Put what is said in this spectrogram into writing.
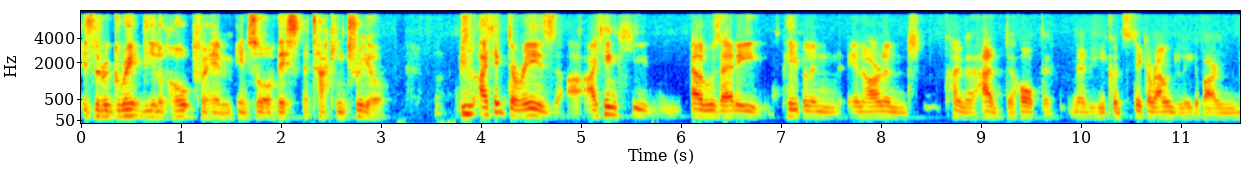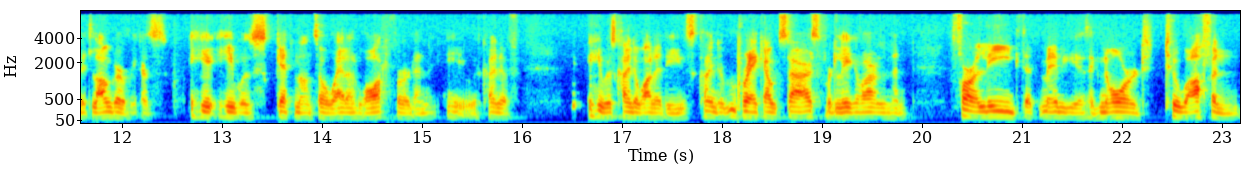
Is there a great deal of hope for him in sort of this attacking trio? I think there is. I think he, Elbouzedi, people in, in Ireland kind of had the hope that maybe he could stick around the League of Ireland a bit longer because he, he was getting on so well at Waterford and he was kind of he was kind of one of these kind of breakout stars for the League of Ireland and for a league that maybe is ignored too often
